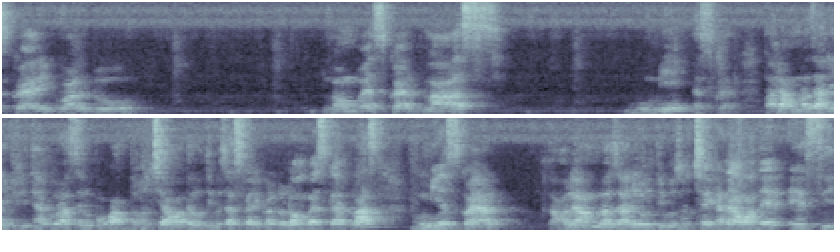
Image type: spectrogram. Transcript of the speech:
স্কয়ার ইকুয়াল টু লম্ব স্কয়ার প্লাস ভূমি স্কয়ার। তাহলে আমরা জানি ফিথাগোরাসের উপপাদ্য হচ্ছে আমাদের অতিভুজ স্কয়ার ইকুয়াল টু লম্বা স্কয়ার প্লাস ভূমি স্কয়ার। তাহলে আমরা জানি অতিভুজ হচ্ছে এখানে আমাদের এসি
